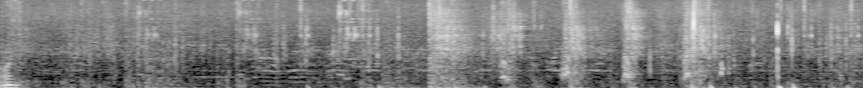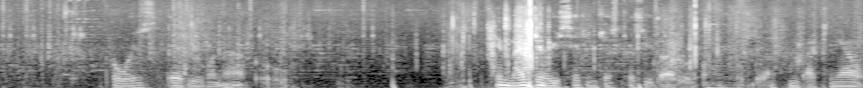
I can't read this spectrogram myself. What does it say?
Cool. Bro, where's everyone at, bro? Imagine resetting just because you thought, oh, uh, I'm backing out.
